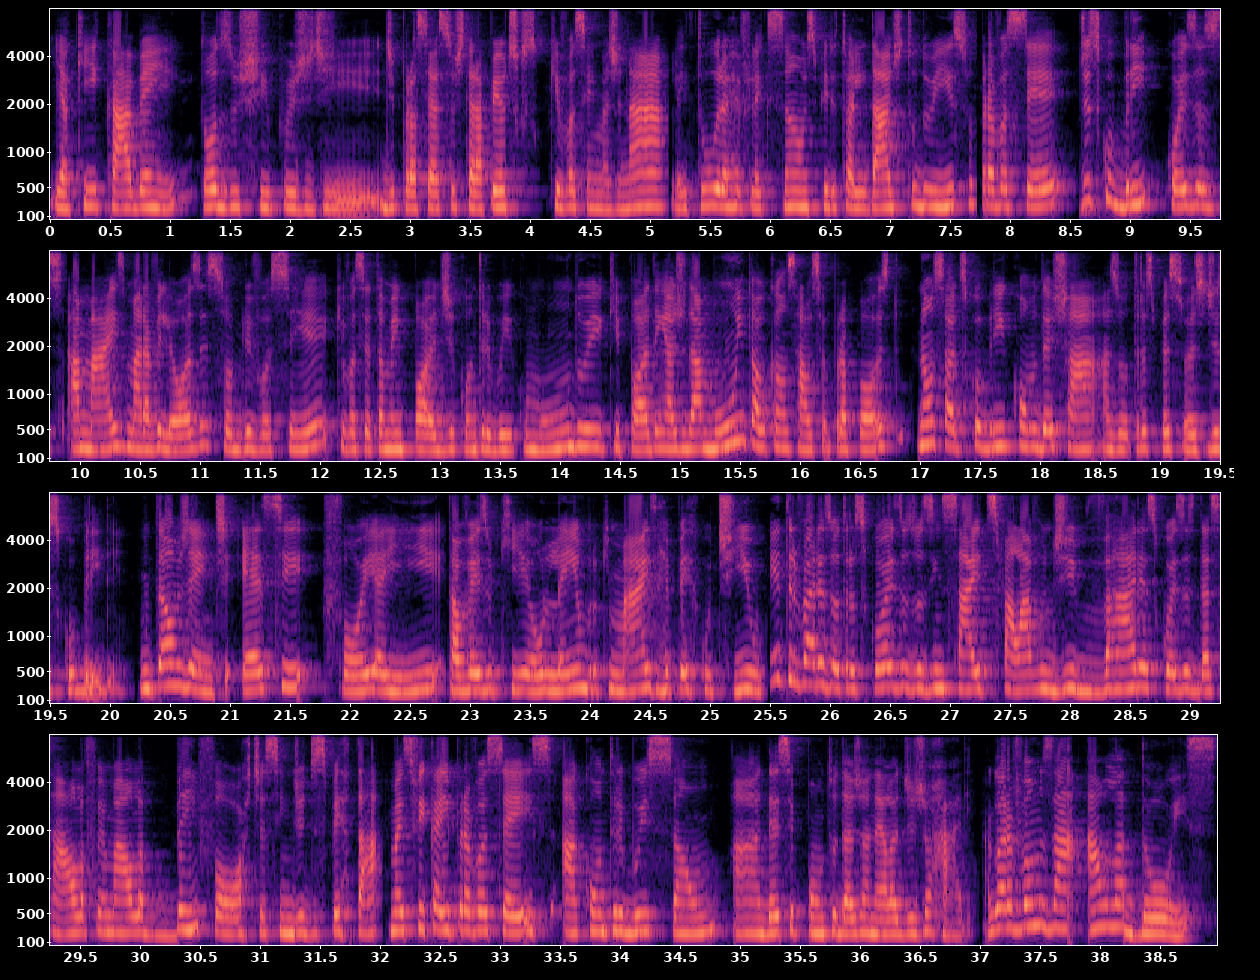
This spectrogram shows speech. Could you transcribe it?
e aqui cabem todos os tipos de, de processos terapêuticos que você imaginar: leitura, reflexão, espiritualidade, tudo isso, para você descobrir coisas a mais maravilhosas sobre você, que você também pode contribuir com o mundo e que podem ajudar muito a alcançar o seu propósito. Não só descobrir, como deixar as outras pessoas descobrirem. Então, gente, esse foi aí talvez o que eu lembro que mais repercutiu. Entre várias outras coisas, os insights falavam de várias coisas dessa aula. Foi uma aula bem forte, assim, de despertar, mas fica aí para vocês a contribuição a, desse ponto da janela de Johari. Agora vamos à aula 2.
